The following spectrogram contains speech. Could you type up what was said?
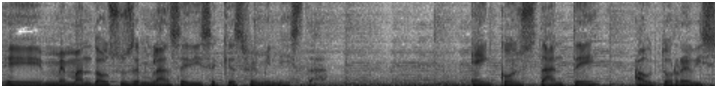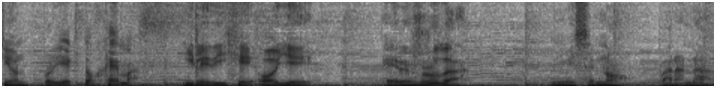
eh, me mandó su semblanza y dice que es feminista. En constante autorrevisión. Proyecto Gemas. Y le dije, oye, ¿eres ruda? Y me dice, no, para nada.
